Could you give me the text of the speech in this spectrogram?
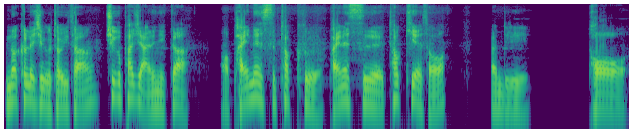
루나 클래식을 더 이상 취급하지 않으니까 어, 바이낸스 터크, 바이낸스 터키에서 사람들이 더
